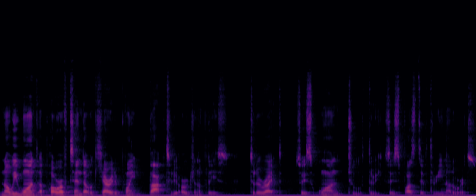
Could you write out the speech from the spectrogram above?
Now we want a power of 10 that will carry the point back to the original place, to the right. So it's 1, 2, 3. So it's positive 3 in other words.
